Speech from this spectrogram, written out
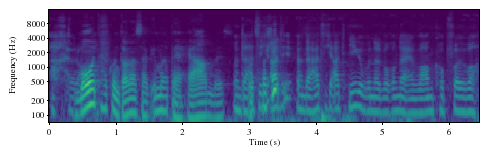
Ach. Montag und Donnerstag immer per Hermes. Und da, hat sich. Adi, und da hat sich Adi nie gewundert, warum da ein Warenkorb voll war.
